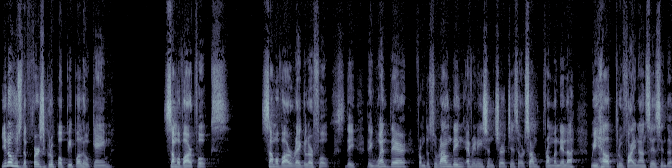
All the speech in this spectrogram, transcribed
You know who's the first group of people who came? Some of our folks some of our regular folks. They, they went there from the surrounding Every Nation churches or some from Manila. We helped through finances in the,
